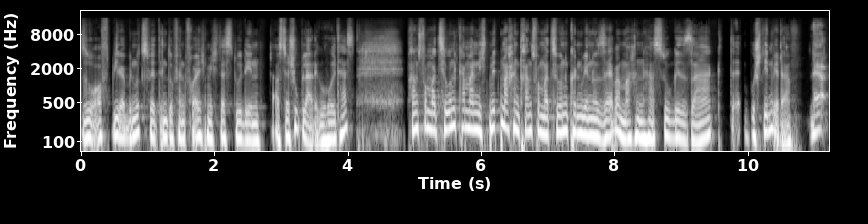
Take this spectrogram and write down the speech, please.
so oft wieder benutzt wird. Insofern freue ich mich, dass du den aus der Schublade geholt hast. Transformation kann man nicht mitmachen, Transformation können wir nur selber machen, hast du gesagt. Wo stehen wir da? Naja,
